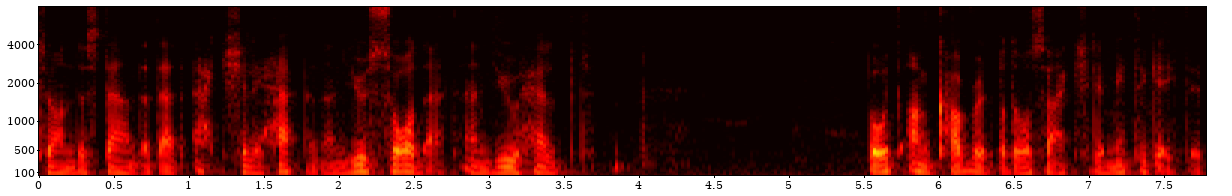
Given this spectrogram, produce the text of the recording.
to understand that that actually happened and you saw that and you helped both uncover it but also actually mitigated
